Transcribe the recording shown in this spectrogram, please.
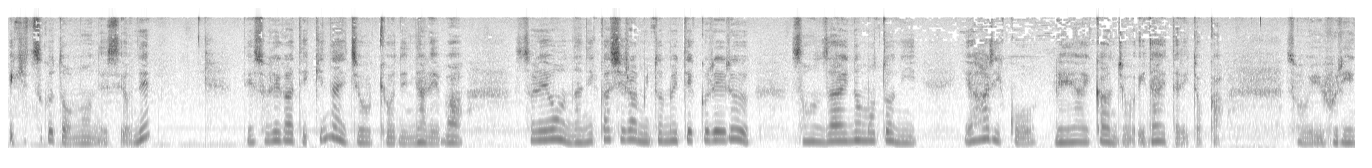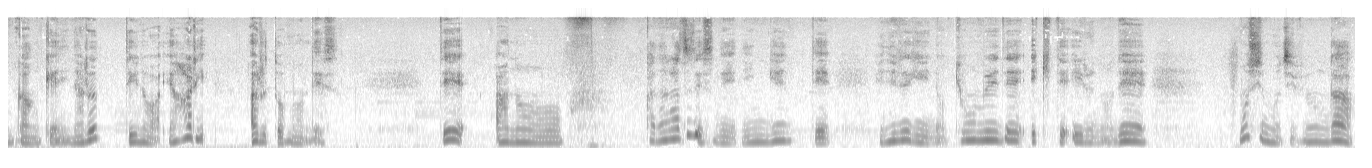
行き着くと思うんですよね。でそれができない状況になればそれを何かしら認めてくれる存在のもとにやはりこう恋愛感情を抱いたりとかそういう不倫関係になるっていうのはやはりあると思うんです。であの必ずですね人間ってエネルギーの共鳴で生きているのでもしも自分が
